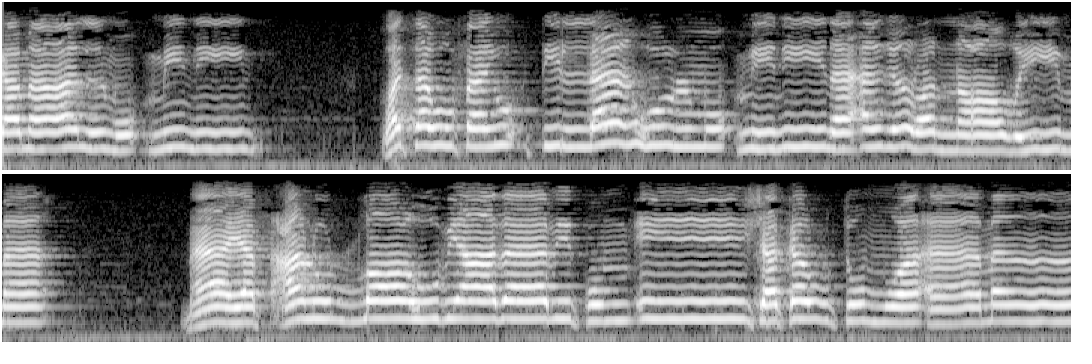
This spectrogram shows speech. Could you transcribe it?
مَعَ الْمُؤْمِنِينَ وَسَوْفَ يُؤْتِي اللَّهُ الْمُؤْمِنِينَ أَجْرًا عَظِيمًا مَا يَفْعَلُ اللَّهُ بِعَذَابِكُمْ إِن شَكَرْتُمْ وَآمَنتُمْ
